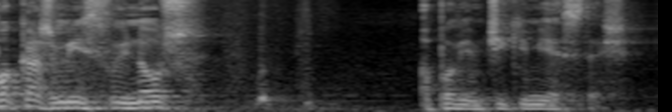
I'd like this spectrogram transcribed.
Pokaż mi swój nóż, a powiem ci, kim jesteś.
